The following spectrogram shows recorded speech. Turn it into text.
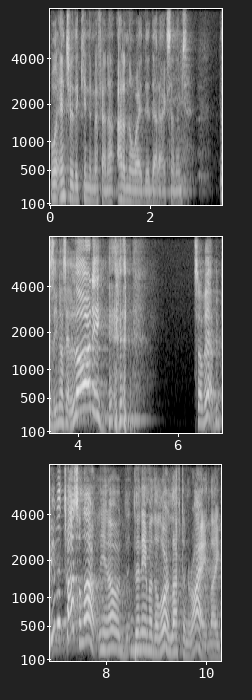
will enter the kingdom of heaven. I don't know why I did that accent. Because, you know, say, Lordy. so, yeah, but people toss a lot, you know, the name of the Lord left and right. Like,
